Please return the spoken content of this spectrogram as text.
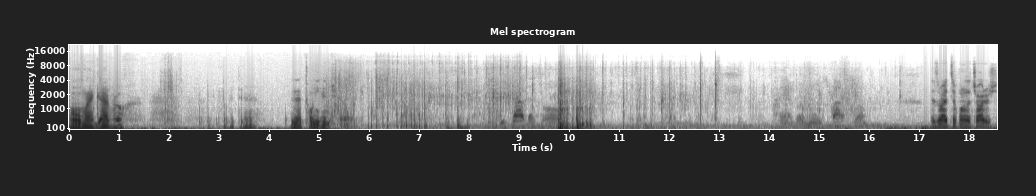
Oh my god, bro. Right there. Look at that 20 inch. Let's go. Damn, bro. You know your spots, bro. That's where I took one of the charters.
